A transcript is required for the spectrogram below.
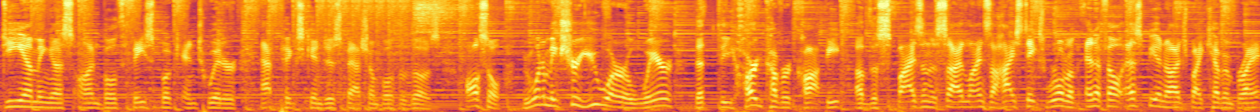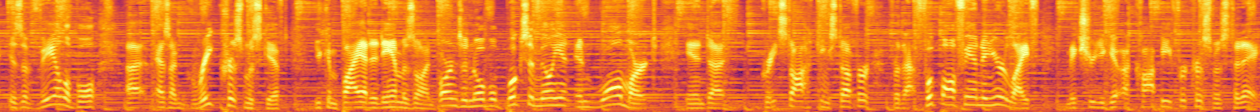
DMing us on both Facebook and Twitter at Pigskin Dispatch on both of those. Also, we want to make sure you are aware that the hardcover copy of The Spies on the Sidelines, The High Stakes World of NFL Espionage by Kevin Bryant is available uh, as a great Christmas gift. You can buy it at Amazon, Barnes & Noble, Books A Million, and Walmart. And uh, great stocking stuffer for that football fan in your life. Make sure you get a copy for Christmas today.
